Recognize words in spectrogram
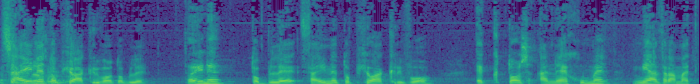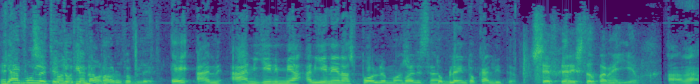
θα είναι το πιο ακριβό το μπλε. θα είναι. Το μπλε θα είναι το πιο ακριβό εκτός αν έχουμε μια δραματική Ε, τι αύξηση βούλετε των τότε να τιμών. πάρω το μπλε; Ε, αν, αν γίνει, μια, αν γίνει ένας πόλεμος, Μάλιστα. το μπλε είναι το καλύτερο. Σε ευχαριστώ Παναγία μου. Αλλά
